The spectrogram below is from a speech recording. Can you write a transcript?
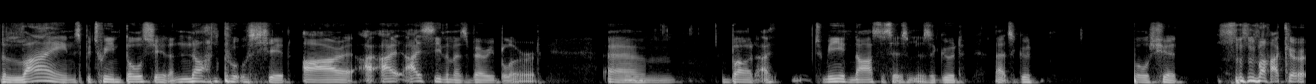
the lines between bullshit and non-bullshit are, I, I see them as very blurred. Um, but I, to me, narcissism is a good. That's a good bullshit marker.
